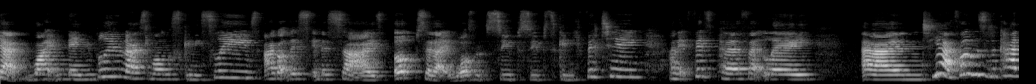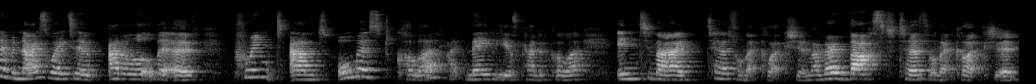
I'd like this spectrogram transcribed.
yeah, white and navy blue, nice long skinny sleeves. I got this in a size up so that it wasn't super, super skinny fitting and it fits perfectly. And yeah, I thought it was a kind of a nice way to add a little bit of print and almost colour, like navy is kind of colour, into my turtleneck collection, my very vast turtleneck collection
